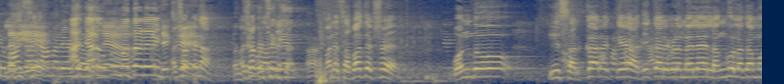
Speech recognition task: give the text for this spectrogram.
ನೀವು ಮಾತಾಡಿ ಆಮೇಲೆ ಮಾತಾಡಿ? ಅಶೋಕಣ್ಣ ಅಶೋಕಣ್ಣ ಮನೆ ಸಭಾಧ್ಯಕ್ಷರೇ ಒಂದು ಈ ಸರ್ಕಾರಕ್ಕೆ ಅಧಿಕಾರಿಗಳ ಮೇಲೆ ಲಂಗು ಲಗಾಮು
